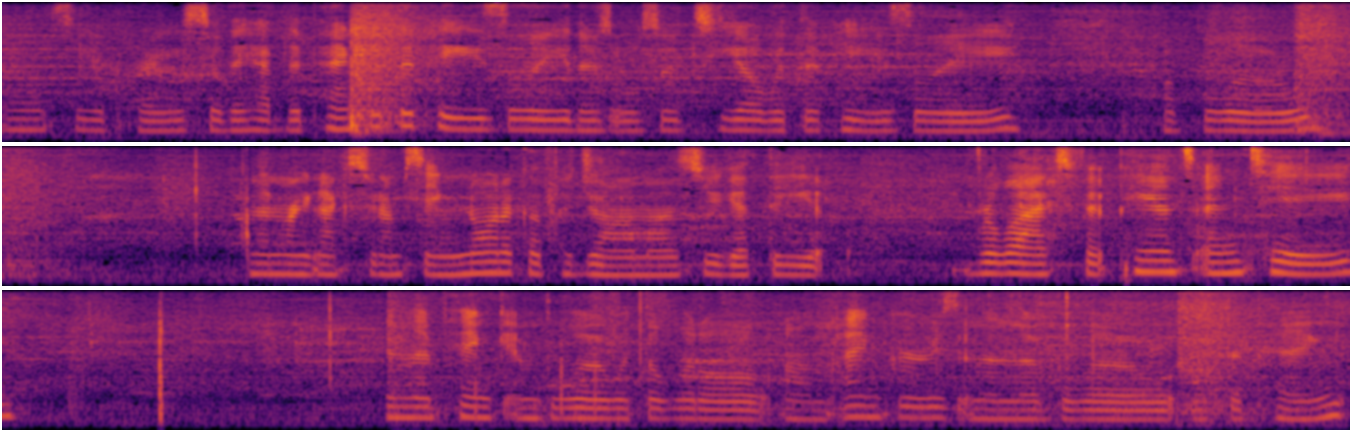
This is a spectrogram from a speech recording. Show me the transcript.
I don't see a price. So they have the pink with the paisley. There's also teal with the paisley. A blue. And then right next to it I'm seeing Nautica pajamas. So you get the relaxed fit pants and tee the pink and blue with the little um, anchors and then the blue with the pink.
